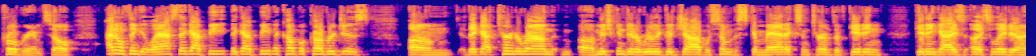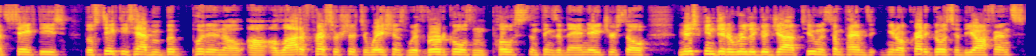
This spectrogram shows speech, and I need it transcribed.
program. So I don't think it lasts. They got beat. They got beat in a couple coverages. Um, they got turned around. Uh, Michigan did a really good job with some of the schematics in terms of getting getting guys isolated on safeties. Those safeties haven't been put in a, a lot of pressure situations with verticals and posts and things of that nature. So Michigan did a really good job too. And sometimes you know credit goes to the offense.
